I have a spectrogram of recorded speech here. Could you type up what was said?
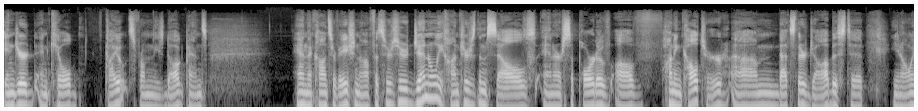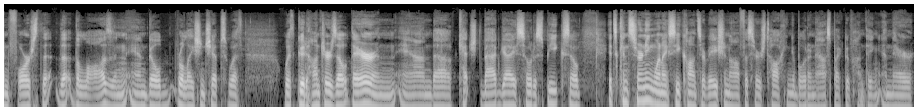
injured and killed coyotes from these dog pens. And the conservation officers, who are generally hunters themselves and are supportive of hunting culture, um, that's their job is to, you know, enforce the, the, the laws and, and build relationships with with good hunters out there and and uh, catch the bad guy, so to speak. So it's concerning when I see conservation officers talking about an aspect of hunting, and they're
